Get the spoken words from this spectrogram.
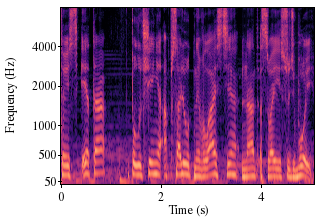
То есть это получение абсолютной власти над своей судьбой.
